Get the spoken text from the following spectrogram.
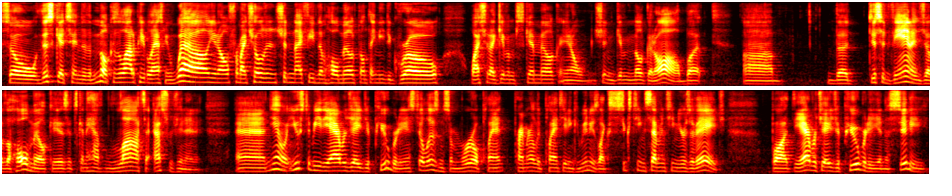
So this gets into the milk because a lot of people ask me, well, you know, for my children, shouldn't I feed them whole milk? Don't they need to grow? Why should I give them skim milk? You know, shouldn't give them milk at all. But um, the disadvantage of the whole milk is it's going to have lots of estrogen in it. And you know, it used to be the average age of puberty, and still is in some rural plant, primarily plant eating communities, like 16, 17 years of age. But the average age of puberty in the city,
